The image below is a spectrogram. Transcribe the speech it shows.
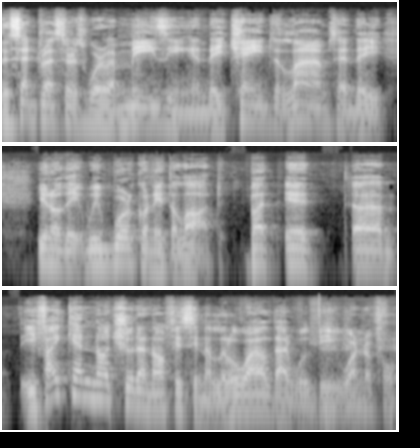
the set dressers were amazing and they changed the lamps and they you know they we work on it a lot but it um, if i cannot shoot an office in a little while that would be wonderful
